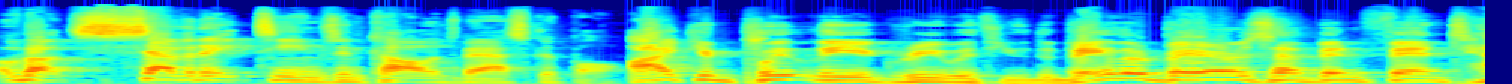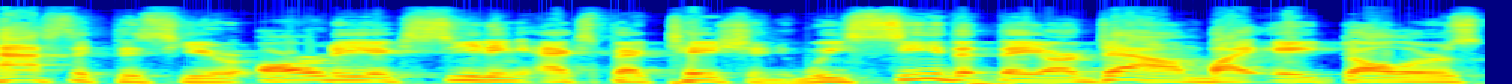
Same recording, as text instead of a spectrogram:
of about seven, eight teams in college basketball. I completely agree with you. The Baylor Bears have been fantastic this year, already exceeding expectation. We see that they are down by eight dollars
